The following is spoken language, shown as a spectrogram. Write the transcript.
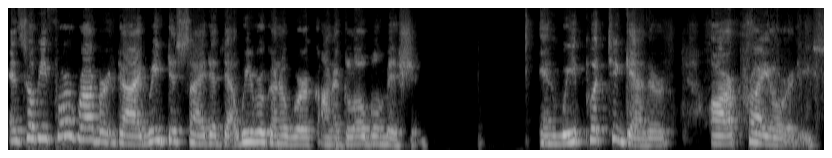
And so before robert died we decided that we were going to work on a global mission. And we put together our priorities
